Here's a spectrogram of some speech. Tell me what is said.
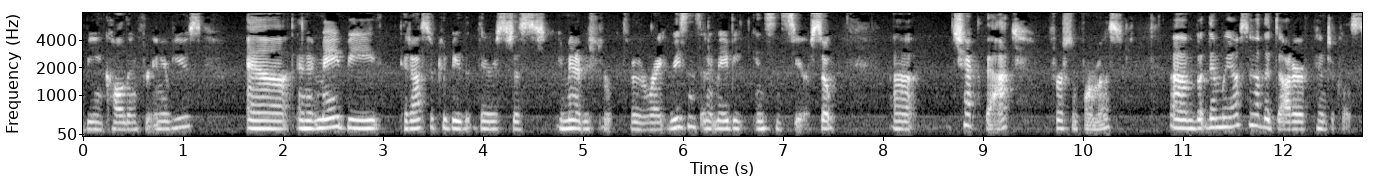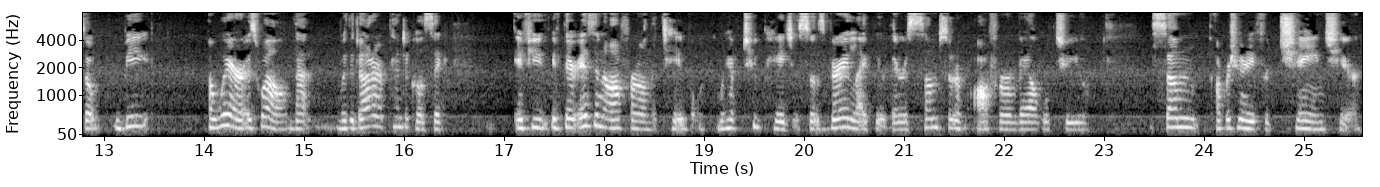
being called in for interviews, uh, and it may be, it also could be that there's just, it may not be for, for the right reasons and it may be insincere. So uh, check that first and foremost. Um, but then we also have the Daughter of Pentacles. So be aware as well that with the Daughter of Pentacles, like if you if there is an offer on the table, we have two pages, so it's very likely that there is some sort of offer available to you, some opportunity for change here.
